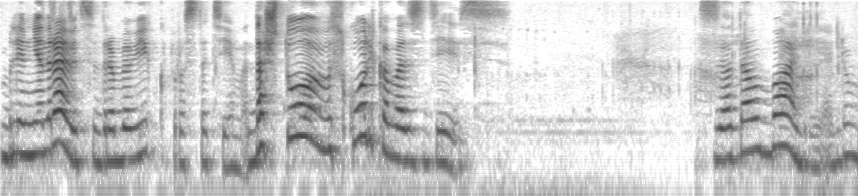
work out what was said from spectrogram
Блин, мне нравится дробовик, просто тема. Да что вы, сколько вас здесь? Задолбали, алло.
